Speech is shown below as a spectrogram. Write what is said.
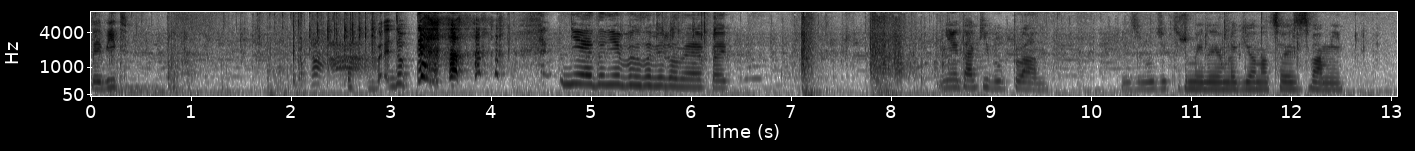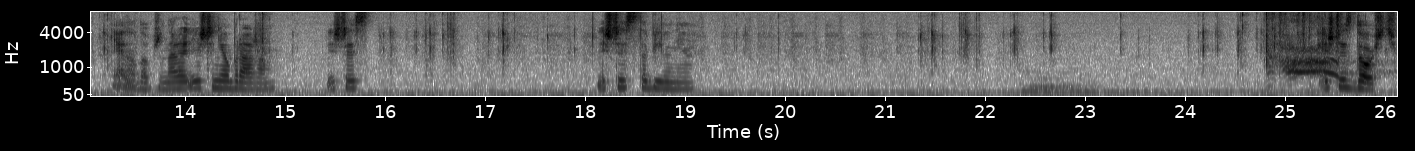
David. O, do... nie, to nie był zamierzony efekt. Nie taki był plan. Jezu, ludzie, którzy mainują Legiona, co jest z wami? Nie, no dobrze, ale jeszcze nie obrażam. Jeszcze jest... Jeszcze jest stabilnie. Jeszcze jest dość.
